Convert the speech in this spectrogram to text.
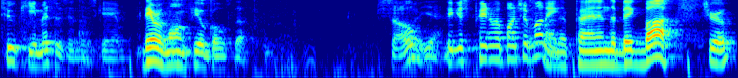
two key misses in this game. They were long field goals, though. So yeah. they just paid him a bunch of money. They're paying him the big bucks. True.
